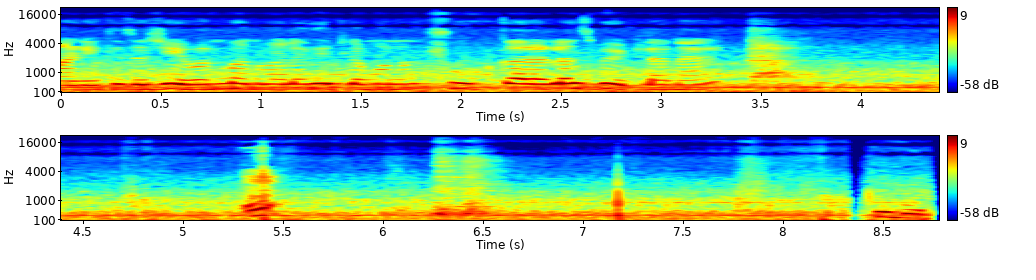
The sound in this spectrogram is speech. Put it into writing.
आणि तिचं जेवण बनवायला घेतलं म्हणून शूट करायलाच भेटलं नाही. ए! तू बोल.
